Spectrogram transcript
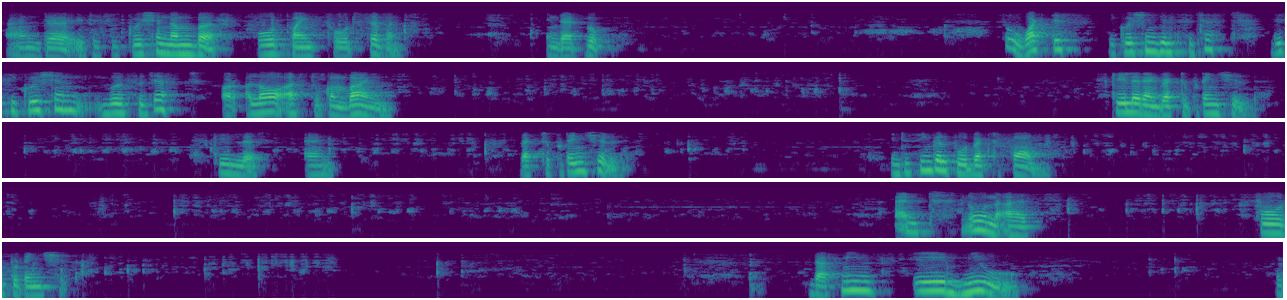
and uh, it is equation number 4.47 in that book. So what this equation will suggest? This equation will suggest or allow us to combine scalar and vector potential scalar and vector potential into single four vector form and known as four potential. That means A mu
